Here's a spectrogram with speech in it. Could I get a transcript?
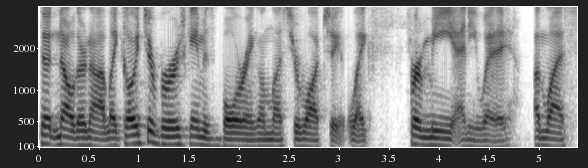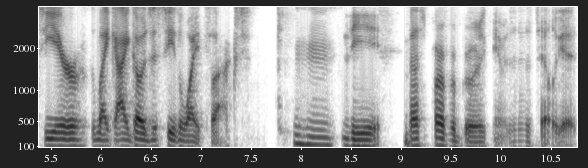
No, No, they're not. Like going to a Brewers game is boring unless you're watching. Like for me, anyway. Unless you're like I go to see the White Sox. hmm The best part of a Brewers game is the tailgate.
